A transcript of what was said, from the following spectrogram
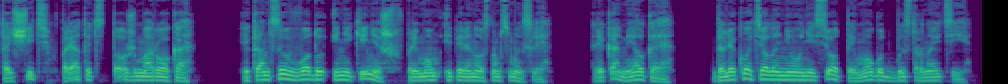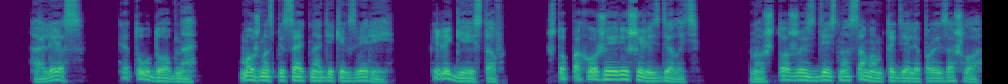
Тащить, прятать тоже морока. И концы в воду и не кинешь в прямом и переносном смысле. Река мелкая, далеко тело не унесет и могут быстро найти. А лес — это удобно. Можно списать на диких зверей. Или гейстов, что, похоже, и решили сделать. Но что же здесь на самом-то деле произошло?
